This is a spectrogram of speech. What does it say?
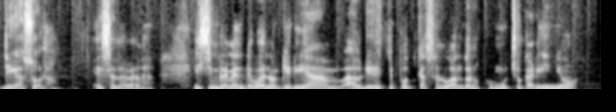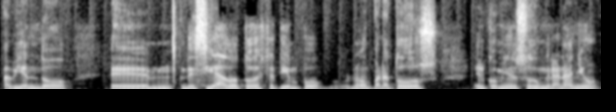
llega solo. Esa es la verdad. Y simplemente, bueno, quería abrir este podcast saludándolos con mucho cariño, habiendo eh, deseado todo este tiempo, ¿no? Para todos el comienzo de un gran año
